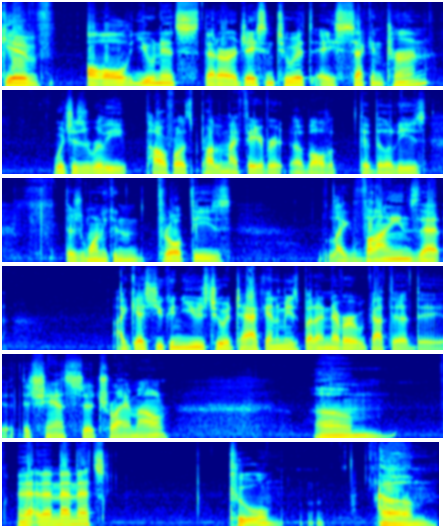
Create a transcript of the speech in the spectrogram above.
give all units that are adjacent to it a second turn, which is really powerful. It's probably my favorite of all the, the abilities. There's one who can throw up these like vines that I guess you can use to attack enemies, but I never got the the, the chance to try them out. Um, and, that, that's cool. Um,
